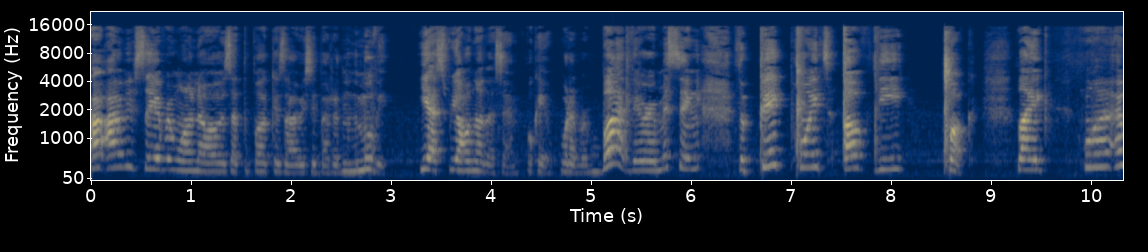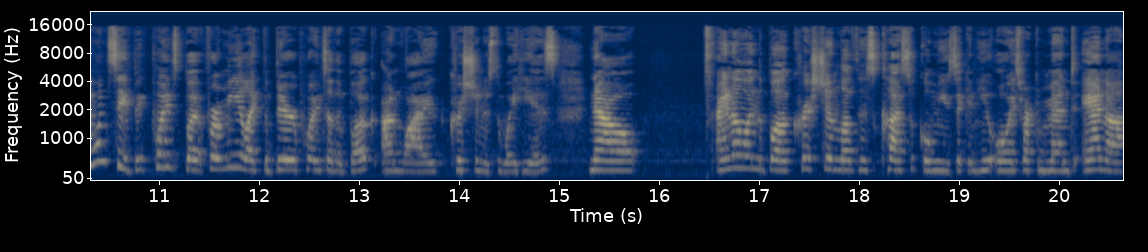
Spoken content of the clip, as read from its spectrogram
obviously everyone knows that the book is obviously better than the movie. Yes, we all know that, Sam. Okay, whatever. But they were missing the big points of the book. Like, well, I wouldn't say big points, but for me, like the bigger points of the book on why Christian is the way he is. Now, I know in the book, Christian loved his classical music and he always recommend Anna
